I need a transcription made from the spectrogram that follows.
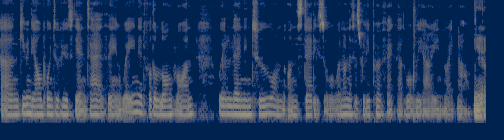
and giving their own point of view to the entire thing. We're in it for the long run. We're learning too on on steady, so we're not necessarily perfect at what we are in right now. Yeah.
